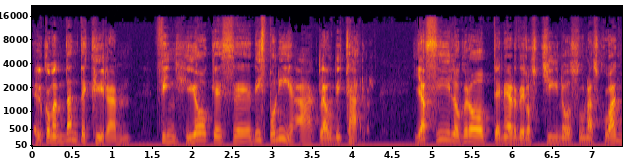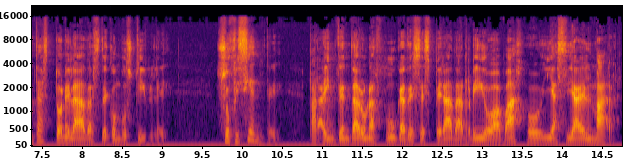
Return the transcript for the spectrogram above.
el comandante Kiran fingió que se disponía a claudicar, y así logró obtener de los chinos unas cuantas toneladas de combustible, suficiente para intentar una fuga desesperada río abajo y hacia el mar.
